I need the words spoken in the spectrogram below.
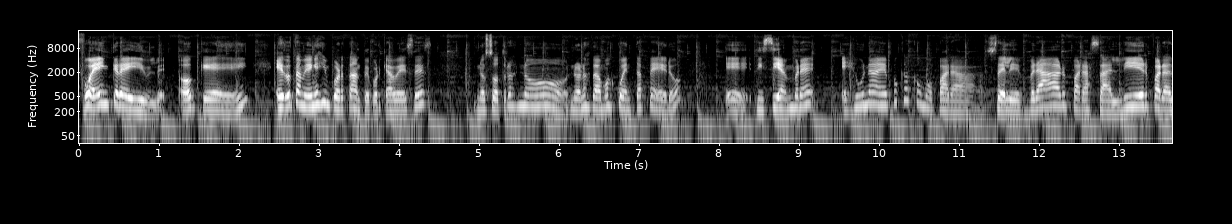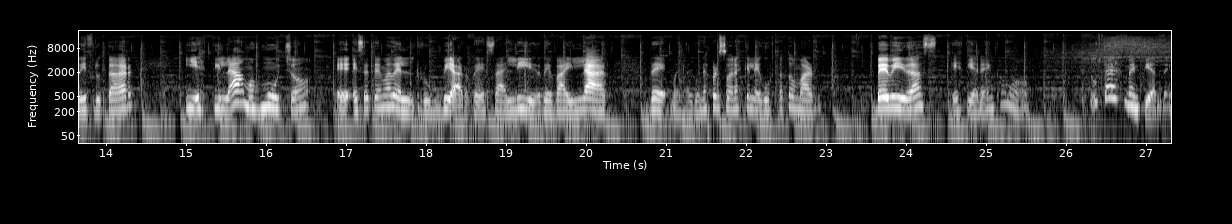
Fue increíble, ok. Eso también es importante porque a veces nosotros no, nos damos cuenta, pero eh, diciembre es una época como para celebrar, para salir, para disfrutar y estilamos mucho eh, ese tema del rumbear, de salir, de bailar de, bueno, algunas personas que les gusta tomar bebidas que tienen como, ustedes me entienden,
